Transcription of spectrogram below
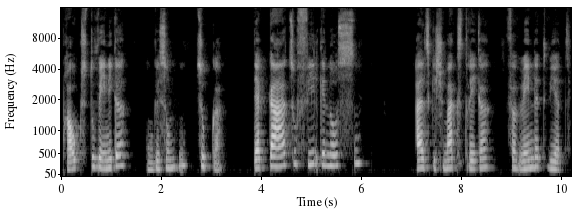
brauchst du weniger ungesunden Zucker, der gar zu viel genossen als Geschmacksträger verwendet wird.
